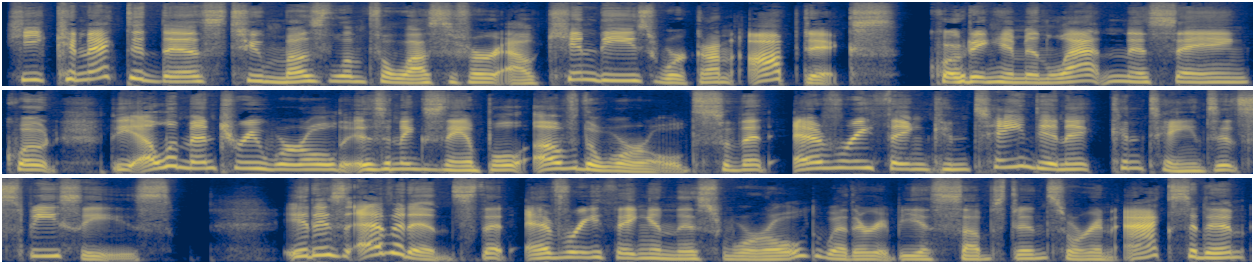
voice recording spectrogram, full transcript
He connected this to Muslim philosopher Al-Kindi's work on optics, quoting him in Latin as saying, quote, "The elementary world is an example of the world, so that everything contained in it contains its species." It is evidence that everything in this world, whether it be a substance or an accident,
